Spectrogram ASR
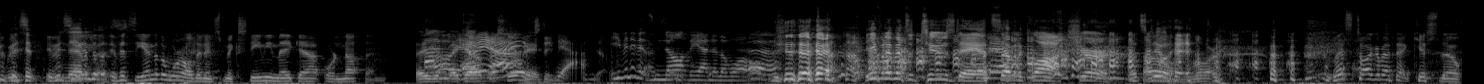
If We it's, if it's the end of the, if it's the end of the world and it's McSteamy make out or nothing, Hey, Um, make yeah, out yeah. with Yeah. Even if it's not the end of the world. Even if it's a Tuesday at seven o'clock, sure. Let's do Oh, it. Lord. Let's talk about that kiss, though.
